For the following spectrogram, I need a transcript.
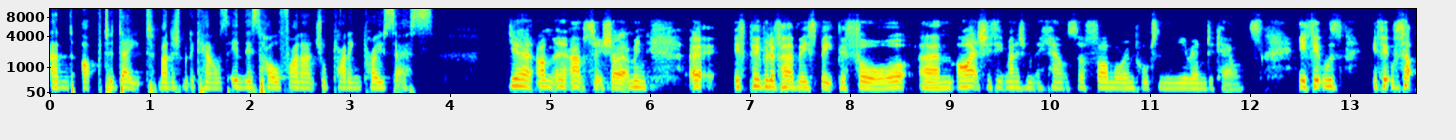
and up to date management accounts in this whole financial planning process yeah, I'm uh, absolutely sure. I mean, uh, if people have heard me speak before, um, I actually think management accounts are far more important than year-end accounts. If it was, if it was up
